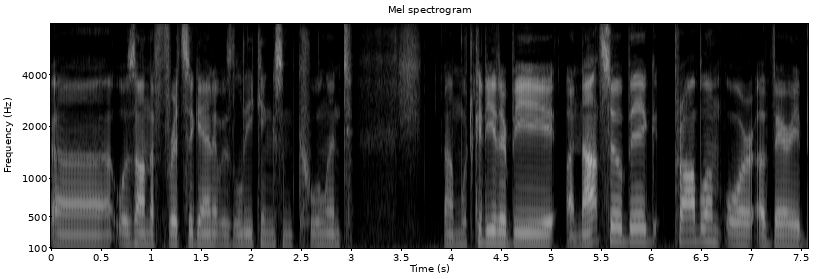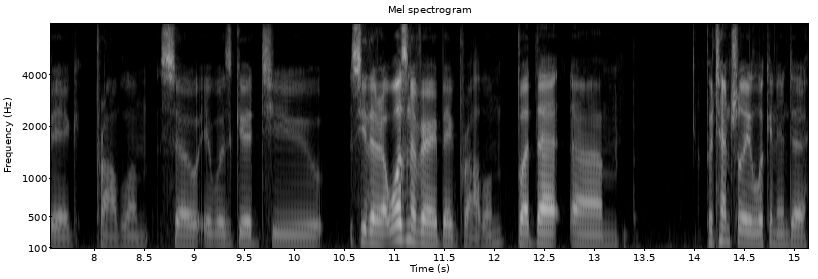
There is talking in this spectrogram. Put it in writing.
uh, was on the fritz again. It was leaking some coolant, um, which could either be a not so big problem or a very big problem. So it was good to see that it wasn't a very big problem, but that um, potentially looking into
